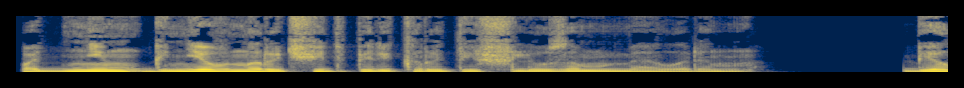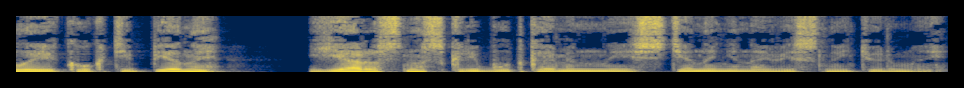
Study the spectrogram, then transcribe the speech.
Под ним гневно рычит перекрытый шлюзом Мелорин. Белые когти пены яростно скребут каменные стены ненавистной тюрьмы.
